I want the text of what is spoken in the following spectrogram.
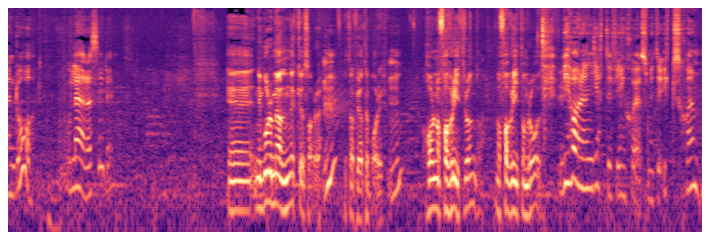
ändå och lära sig det. Eh, ni bor i Mölnlycke sa du, mm. utanför Göteborg. Mm. Har du någon favoritrunda? Något favoritområde? Vi har en jättefin sjö som heter Yxsjön.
